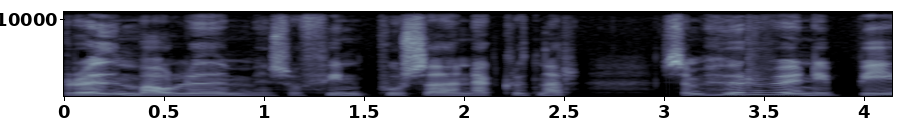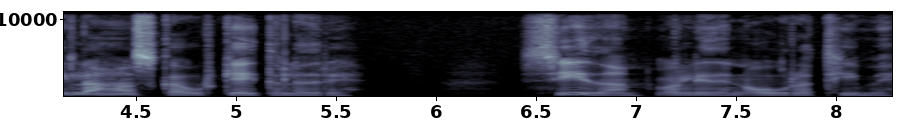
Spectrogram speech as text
Rauðmáluðum eins og finnpúsaða neglutnar sem hurfin í bílahanska úr geitaleðri. Síðan var liðin óra tími.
